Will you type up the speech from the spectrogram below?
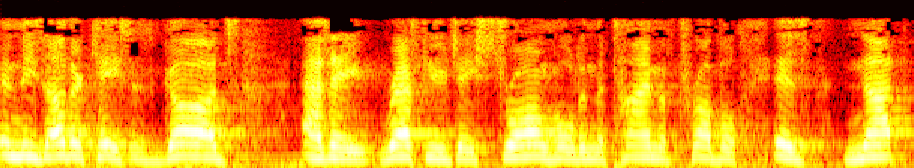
in these other cases. God's as a refuge, a stronghold in the time of trouble, is not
